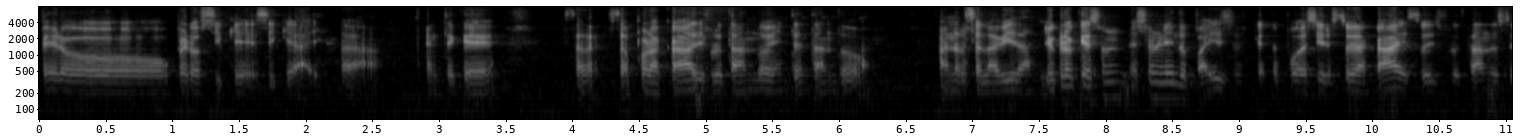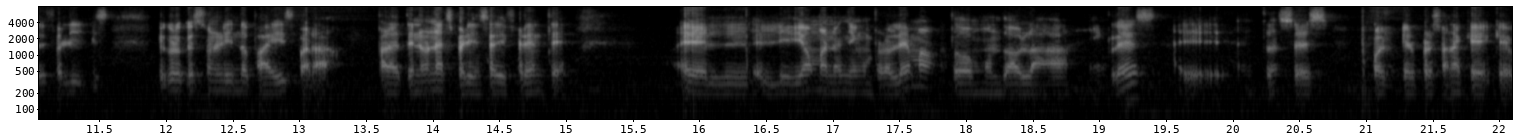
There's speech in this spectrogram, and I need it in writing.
pero, pero sí que sí que hay gente que está, está, por acá disfrutando e intentando ganarse la vida. Yo creo que es un, es un lindo país, que te puedo decir, estoy acá, estoy disfrutando, estoy feliz. Yo creo que es un lindo país para, para tener una experiencia diferente. El, el idioma no es ningún problema, todo el mundo habla inglés, eh, entonces cualquier persona que, que,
